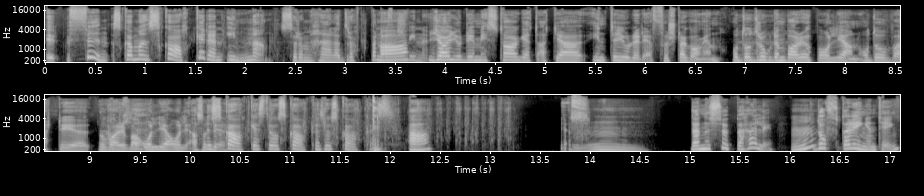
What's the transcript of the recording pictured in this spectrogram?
Eh, fin. Ska man skaka den innan så de här dropparna ja, försvinner? Jag gjorde misstaget att jag inte gjorde det första gången. Och Då drog den bara upp oljan och då var det, då var okay. det bara olja, olja. Alltså nu det... skakas det och skakas och skakas. Ja. Yes. Mm. Den är superhärlig. Mm. Doftar ingenting.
